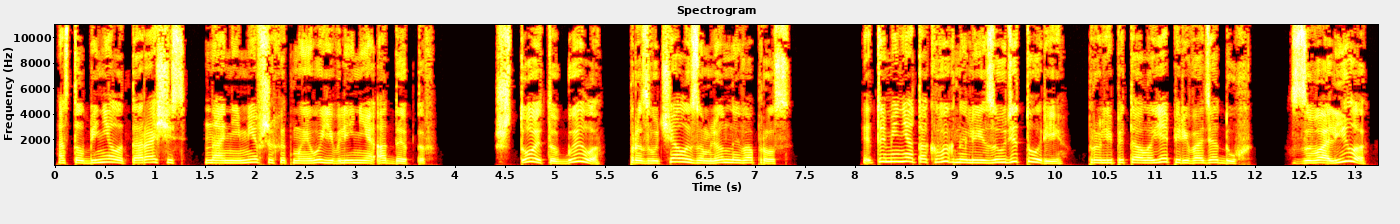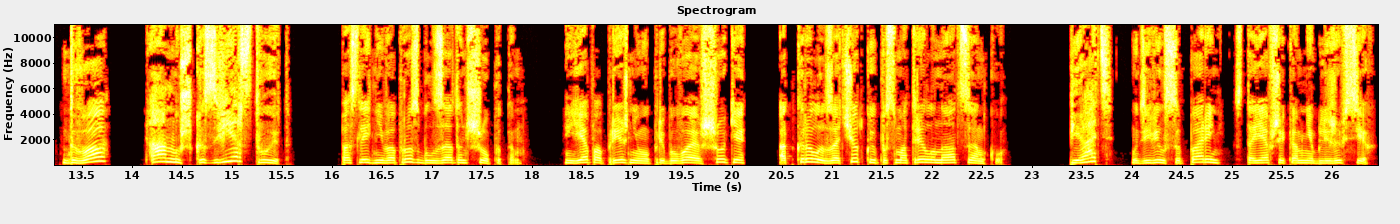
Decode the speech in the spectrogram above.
остолбенела, таращась на онемевших от моего явления адептов. «Что это было?» — прозвучал изумленный вопрос. «Это меня так выгнали из аудитории», — пролепетала я, переводя дух. «Завалило? Два? Аннушка зверствует!» Последний вопрос был задан шепотом. Я, по-прежнему пребывая в шоке, открыла зачетку и посмотрела на оценку. «Пять?» — удивился парень, стоявший ко мне ближе всех.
